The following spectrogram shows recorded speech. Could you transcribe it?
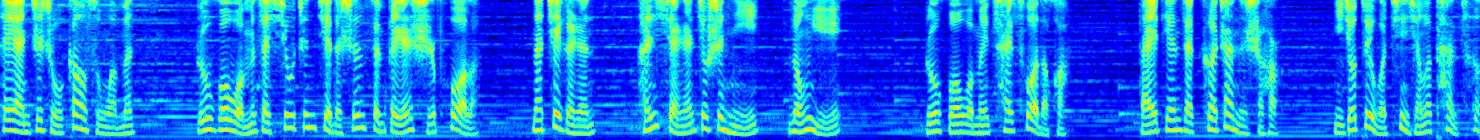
黑暗之主告诉我们，如果我们在修真界的身份被人识破了，那这个人很显然就是你。”龙宇，如果我没猜错的话，白天在客栈的时候，你就对我进行了探测。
